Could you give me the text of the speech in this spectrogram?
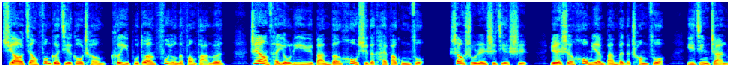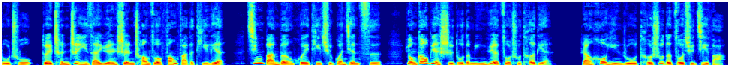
需要将风格解构成可以不断复用的方法论，这样才有利于版本后续的开发工作。上述人士解释，原神后面版本的创作。已经展露出对陈志毅在《原神》创作方法的提炼。新版本会提取关键词，用高辨识度的民乐做出特点，然后引入特殊的作曲技法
